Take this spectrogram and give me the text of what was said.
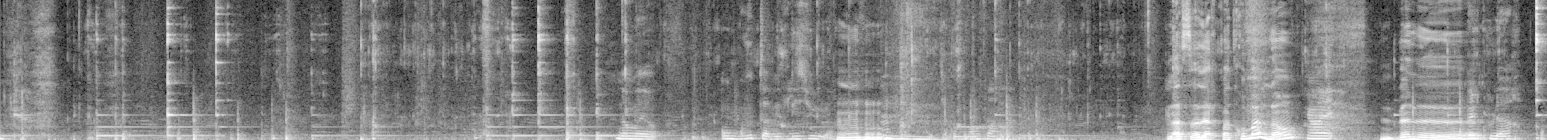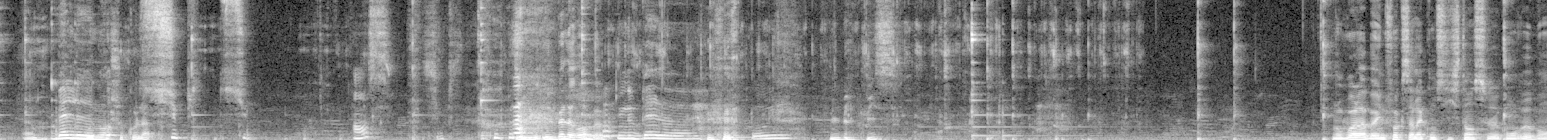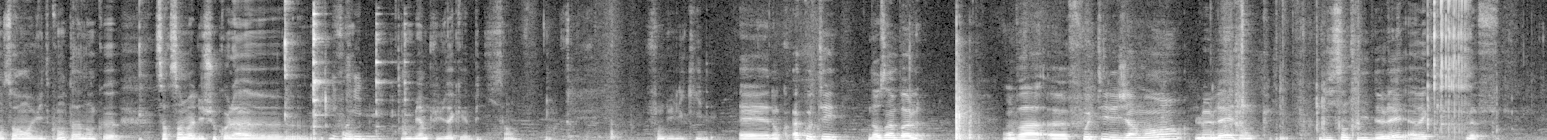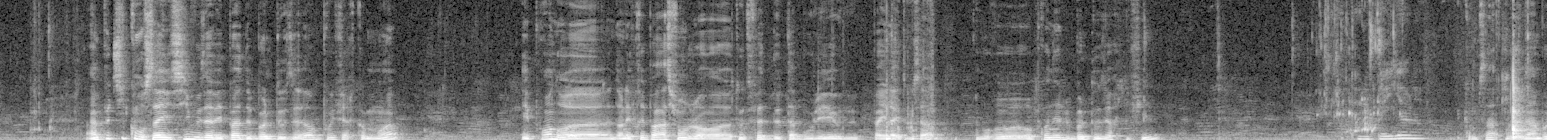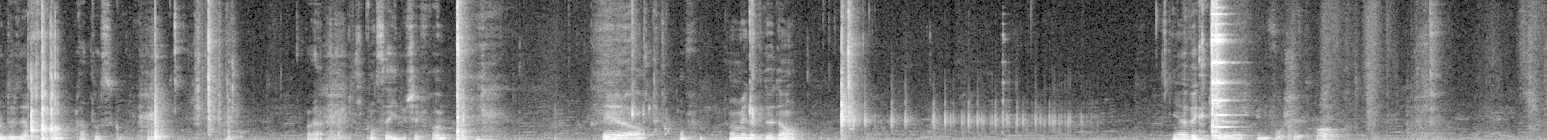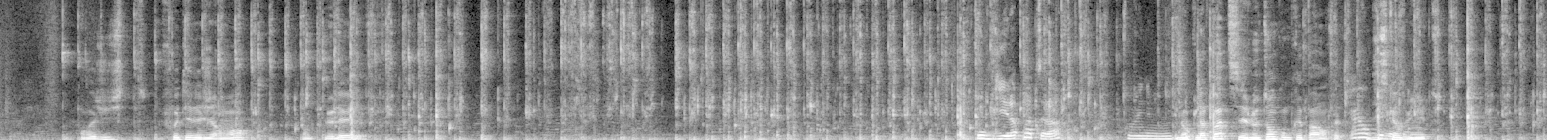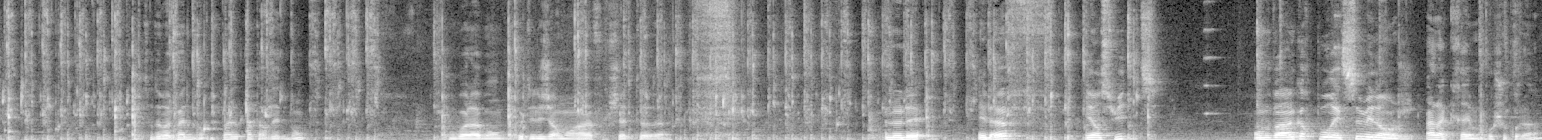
Non, mais on goûte avec les yeux là. Tu comprends pas. Là, ça a l'air pas trop mal, non? Ouais, Une belle. euh, belle couleur. un Belle, beau euh, noir co- chocolat. Sup, sup, Anse? une, une belle robe, une belle. euh, oui. une belle cuisse. Donc voilà, bah, une fois que ça a la consistance euh, qu'on veut, bah, on s'en rend vite compte. hein, donc euh, ça ressemble à du chocolat euh, Liquide. bien plus appétissant. Fondu liquide. Et donc à côté, dans un bol, on va euh, fouetter légèrement le lait, donc 10 centilitres de lait avec l'œuf. Un petit conseil, si vous n'avez pas de bol doseur, vous pouvez faire comme moi et prendre euh, dans les préparations genre euh, toutes faites de taboulé ou de paella et tout ça, vous re- reprenez le bol doseur qui file, Comme là. ça vous avez un bol doseur souvent gratos quoi. Voilà, petit conseil du chef Rome. Et alors, on, met l'œuf dedans. Et avec euh, une fourchette propre, on va juste fouetter légèrement donc le lait et l'œuf. Faut oublier la pâte là. Combien de minutes Et donc la pâte, c'est le temps qu'on prépare en fait. Ah, ok, 10-15 d'accord. minutes. Ça devrait pas, être bon, pas, pas tarder d'être bon. Donc voilà, bon, côté légèrement à la fourchette euh, le lait et l'œuf. Et ensuite, on va incorporer ce mélange à la crème au chocolat.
